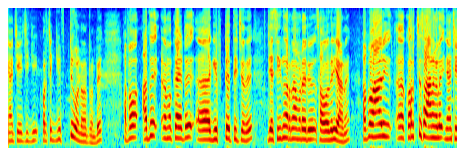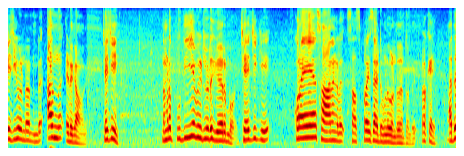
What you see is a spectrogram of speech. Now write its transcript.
ഞാൻ ചേച്ചിക്ക് കുറച്ച് ഗിഫ്റ്റ് കൊണ്ടുവന്നിട്ടുണ്ട്. അപ്പോൾ അത് നമുക്കായിട്ട് ഗിഫ്റ്റ് എത്തിച്ചത് ജെസി എന്ന് പറഞ്ഞ നമ്മുടെ ഒരു സഹോദരിയാണ്. അപ്പോൾ ആ ഒരു കുറച്ച് സാധനങ്ങൾ ഞാൻ ചേച്ചിക്ക് കൊണ്ടുവന്നിട്ടുണ്ട്. അതൊന്ന് എടുക്കാം നമുക്ക്. ചേച്ചി നമ്മൾ പുതിയ വീട്ടിലോട്ട് കയറുമ്പോൾ ചേച്ചിക്ക് കുറേ സാധനങ്ങൾ സർപ്രൈസ് ആയിട്ട് നമ്മൾ കൊണ്ടുവന്നിട്ടുണ്ട്. ഓക്കെ അത്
